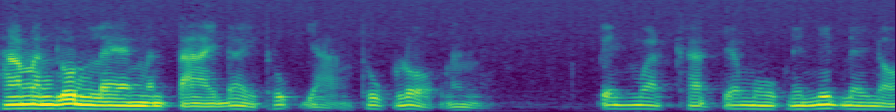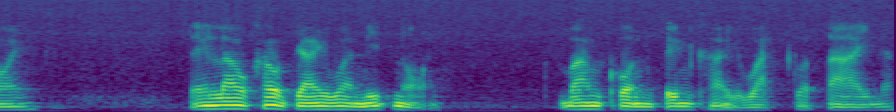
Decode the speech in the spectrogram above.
ถ้ามันรุนแรงมันตายได้ทุกอย่างทุกโรคนั่น เป็นวัดขัดจมูกนิดนิดหน่อยหน่อยแต่เราเข้าใจว่านิดหน่อย บางคนเป็นไข้หวัดก็ตายนะ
